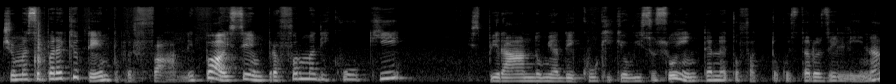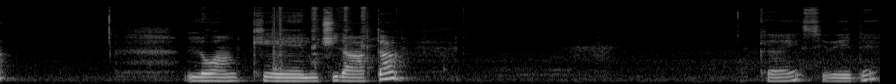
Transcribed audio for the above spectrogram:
Ci ho messo parecchio tempo per farli. Poi sempre a forma di cookie, ispirandomi a dei cookie che ho visto su internet, ho fatto questa rosellina. L'ho anche lucidata. Ok, si vede,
